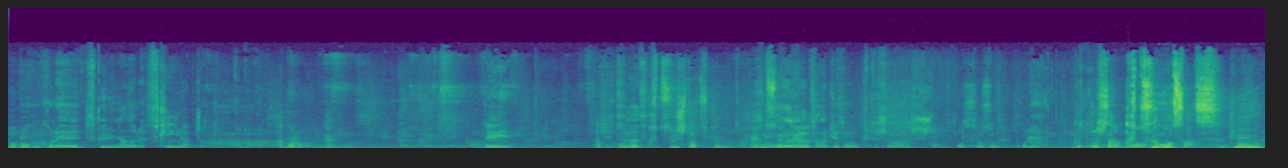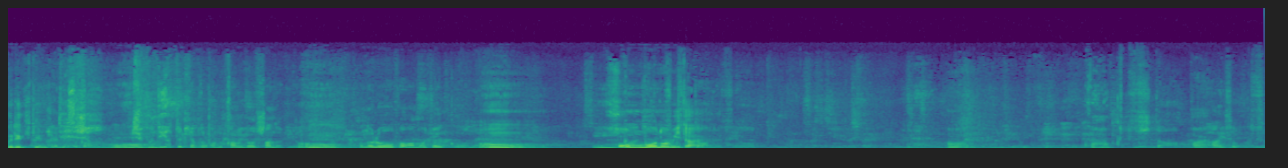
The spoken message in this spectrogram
もう僕これ作りながら好きになっちゃったのこのあこの子ね。子でこの靴下作るの大変ですよね。さっきその靴下の話したんですそうそうこれ靴下の靴もさすげえよくできてるじゃないですか。自分でやってきたから感動したんだけど、うん。このローファーも結構うね、ん。いい感じで本物みたい。作ったんですよ。ね。うん。この靴下、はい。ハイソックス。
